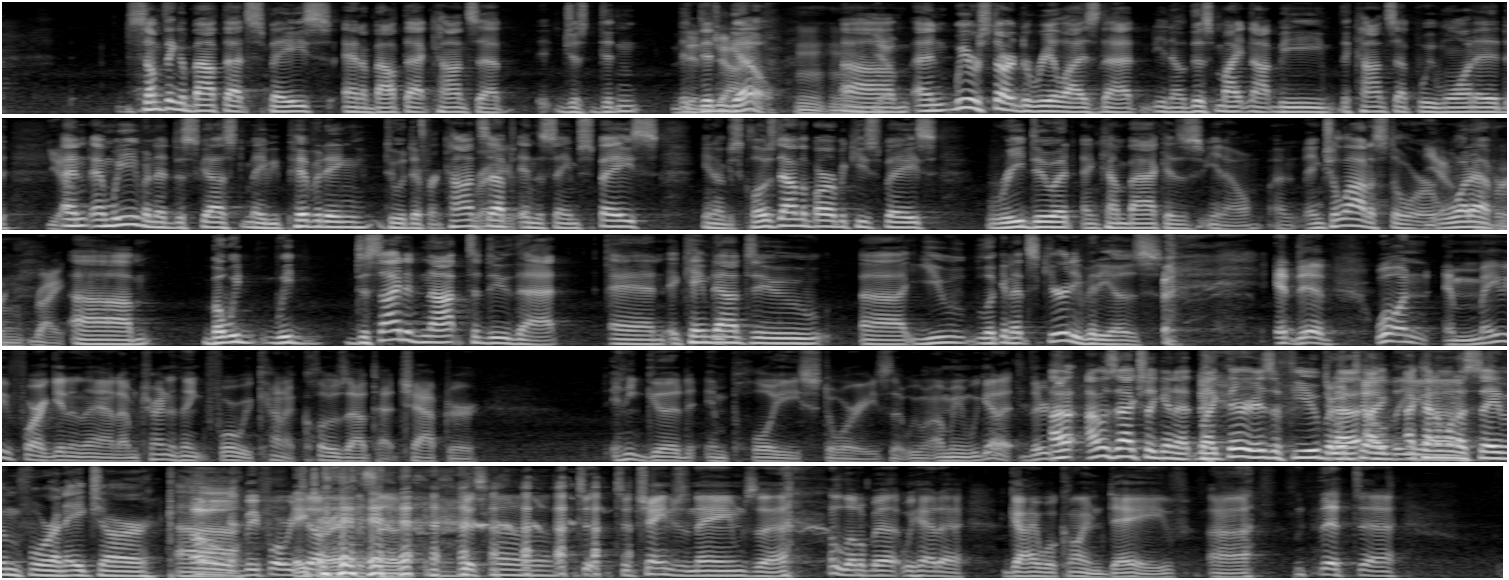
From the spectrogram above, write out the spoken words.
something about that space and about that concept. It just didn't it Didn't didn't, go. Mm-hmm. Um, And we were starting to realize that you know this might not be the concept we wanted. Yeah. And and we even had discussed maybe pivoting to a different concept Right. in the same space. You know, just close down the barbecue space, redo it, and come back as you know an enchilada store or Yeah. whatever. Mm-hmm. right. Um, but we we decided not to do that, and it came down to uh, you looking at security videos. It did. Well, and, and maybe before I get into that, I'm trying to think before we kind of close out that chapter. Any good employee stories that we? I mean, we got to. There's. I, I was actually gonna like there is a few, but I, I, I kind of uh, want to save them for an HR. Uh, oh, before we HR tell episode. just to, to change the names uh, a little bit, we had a guy, we'll call him Dave, uh, that uh,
